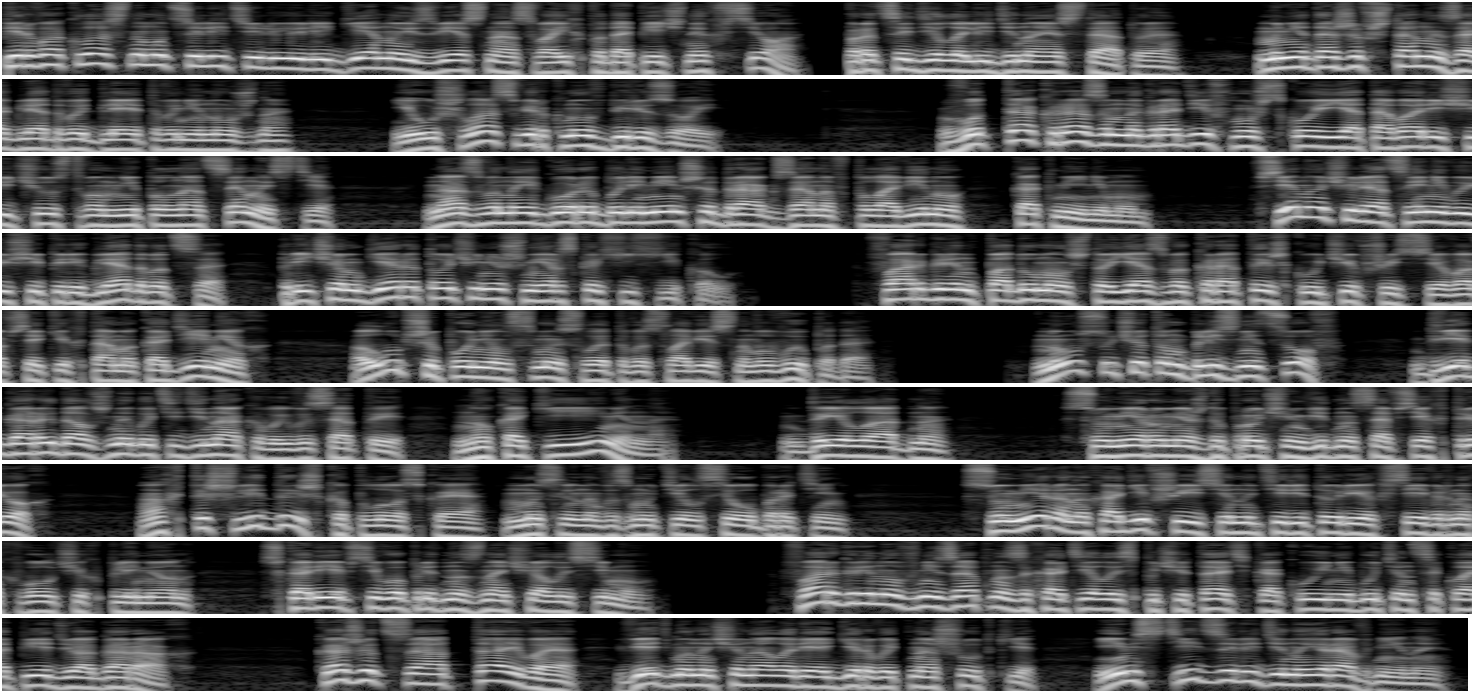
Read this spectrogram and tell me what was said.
«Первоклассному целителю или гену известно о своих подопечных все», — процедила ледяная статуя. «Мне даже в штаны заглядывать для этого не нужно». И ушла, сверкнув бирюзой. Вот так, разом наградив мужское я товарищи чувством неполноценности, названные горы были меньше Дракзана в половину, как минимум. Все начали оценивающе переглядываться, причем Герат очень уж мерзко хихикал. Фаргрин подумал, что язва-коротышка, учившийся во всяких там академиях, лучше понял смысл этого словесного выпада. Ну, с учетом близнецов, две горы должны быть одинаковой высоты, но какие именно? Да и ладно. Сумеру, между прочим, видно со всех трех. «Ах ты ж ледышка плоская!» — мысленно возмутился оборотень. Сумера, находившаяся на территориях северных волчьих племен, скорее всего, предназначалась ему. Фаргрину внезапно захотелось почитать какую-нибудь энциклопедию о горах. Кажется, оттаивая, ведьма начинала реагировать на шутки и мстить за ледяные равнины.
